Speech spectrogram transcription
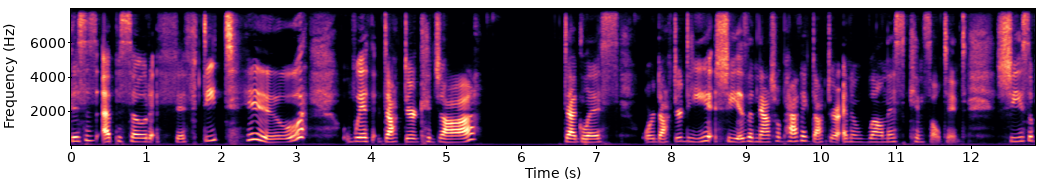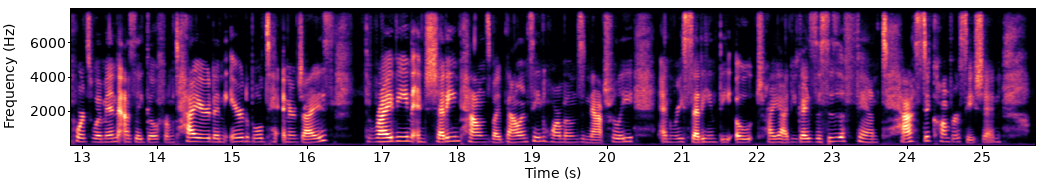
This is episode 52 with Dr. Khadijah Douglas or Dr. D. She is a naturopathic doctor and a wellness consultant. She supports women as they go from tired and irritable to energized thriving and shedding pounds by balancing hormones naturally and resetting the OAT triad. You guys, this is a fantastic conversation.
